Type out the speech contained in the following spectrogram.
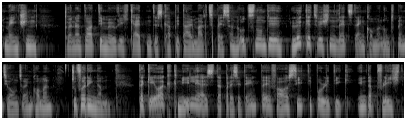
Menschen können dort die Möglichkeiten des Kapitalmarkts besser nutzen, um die Lücke zwischen Letzteinkommen und Pensionseinkommen zu verringern. Der Georg Kniel, er ist der Präsident der EV, sieht die Politik in der Pflicht.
